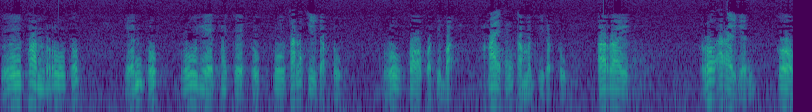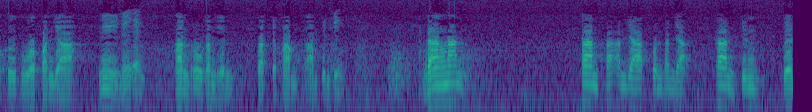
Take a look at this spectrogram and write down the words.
คือท่านรู้ทุกเห็นทุกรู้เหตุให้เกิดทุกรู้ทันทีดับทุกรู้ข้อปฏิบัติ ให้ทั้งทำมันที่ดับทุกอะไร รู้อะไรเห็นก็คือตัวปัญญา นี่นี่เองท่านรู้ท่านเห็นสัจธรรมตามเป็นจริง ดังนั้น ท่านพระอัญญาคนทัญญาท่านจึงเป็น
